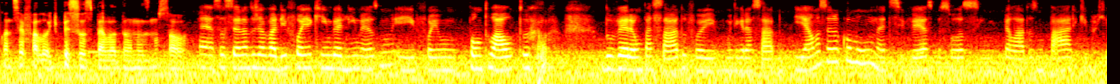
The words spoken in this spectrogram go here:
quando você falou de pessoas peladonas no sol. É, essa cena do javali foi aqui em Berlim mesmo e foi um ponto alto do verão passado, foi muito engraçado. E é uma cena comum, né, de se ver as pessoas assim peladas no parque, porque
